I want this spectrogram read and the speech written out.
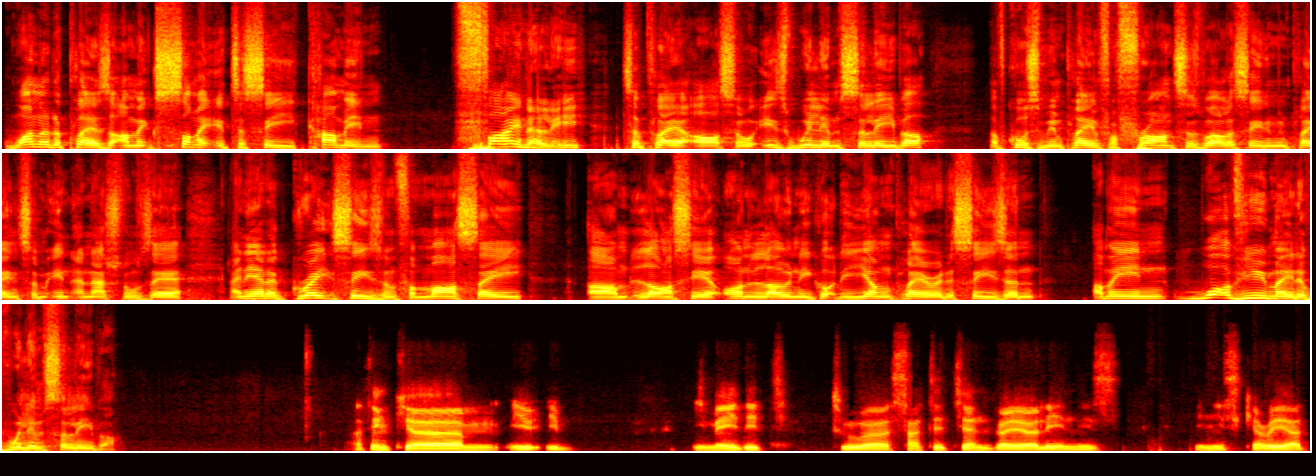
one of the players that I'm excited to see coming finally to play at Arsenal is William Saliba. Of course, he's been playing for France as well. I've seen him playing some internationals there, and he had a great season for Marseille um, last year on loan. He got the young player of the season. I mean, what have you made of William Saliba? I think um, he, he, he made it to uh, Saint Etienne very early in his in his career. At,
